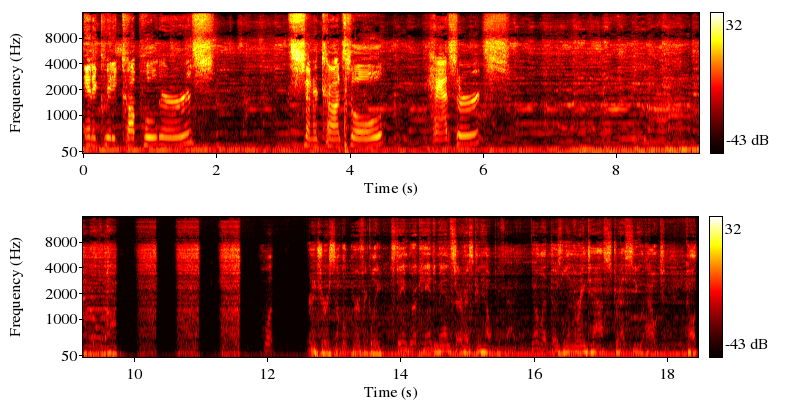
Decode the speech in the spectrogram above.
integrated cup holders, center console, hazards. Furniture assembled perfectly. Stainbrook Handyman Service can help with that. Don't let those lingering tasks stress you out. Call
